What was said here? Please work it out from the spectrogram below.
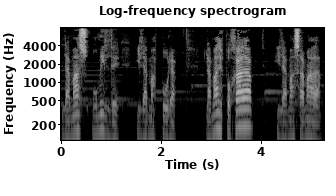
la más humilde y la más pura, la más despojada y la más amada.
